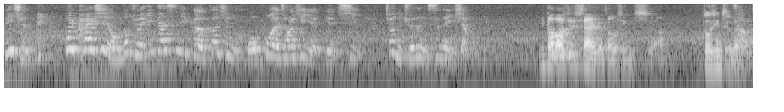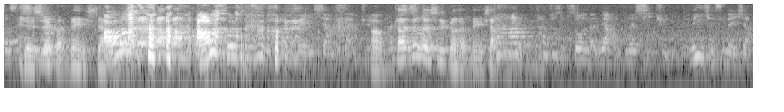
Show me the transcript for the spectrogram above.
你以前哎会拍戏，我们都觉得应该是一个个性很活泼的，才会去演演戏。就你觉得你是内向的，你搞不好就是下一个周星驰啊。周星驰也是很内向啊啊，很内向的感觉。嗯，他真的是个很内向的人。他他就是所有能量好像就在戏剧里面。你以前是内向的。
